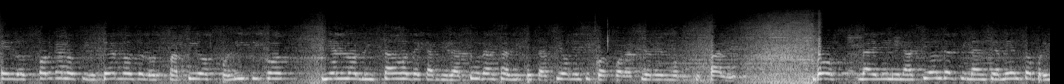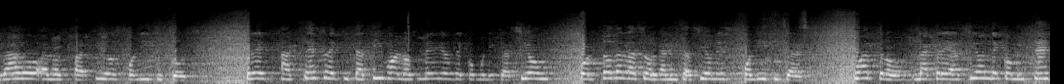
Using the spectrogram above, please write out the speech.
en los órganos internos de los partidos políticos y en los listados de candidaturas a diputaciones y corporaciones municipales Dos, la eliminación del financiamiento privado a los partidos políticos. Tres, acceso equitativo a los medios de comunicación por todas las organizaciones políticas. Cuatro, la creación de comités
